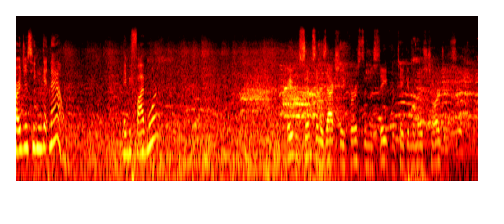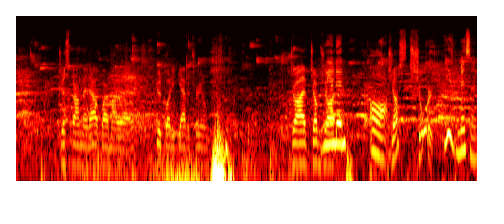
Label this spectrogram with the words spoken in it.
Charges he can get now. Maybe five more? Aiden Simpson is actually first in the state for taking the most charges. Just found that out by my uh, good buddy Gavin Trium. Drive, jump shot. Landon. Oh, Just short. he's missing.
